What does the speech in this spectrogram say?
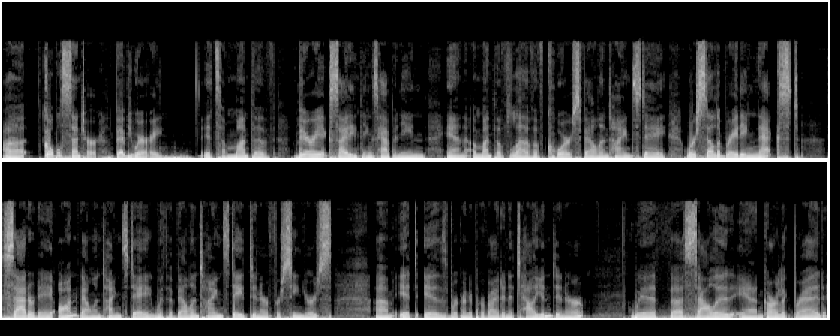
Uh, Goebel Center, February. It's a month of very exciting things happening and a month of love, of course, Valentine's Day. We're celebrating next Saturday on Valentine's Day with a Valentine's Day dinner for seniors. Um, it is, we're going to provide an Italian dinner with uh, salad and garlic bread.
